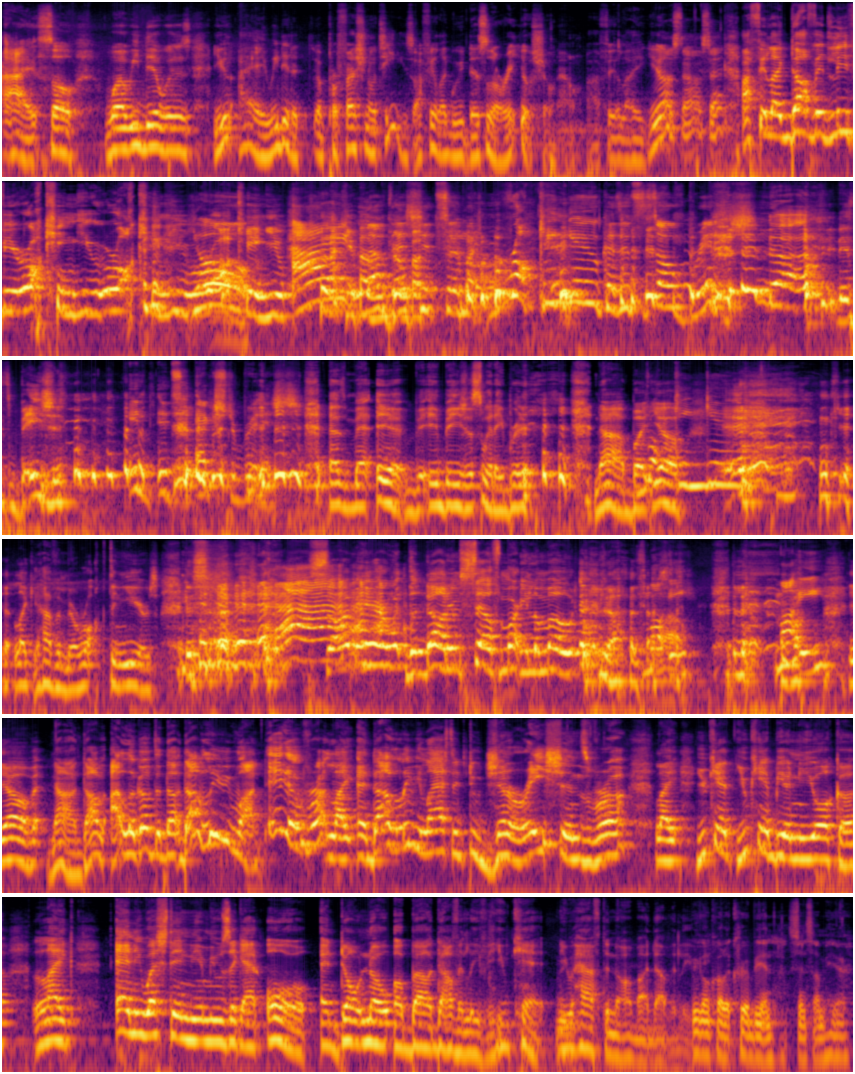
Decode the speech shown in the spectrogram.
All right, so what we did was you. Hey, we did a, a professional tease. I feel like we this is a radio show now. Feel like you understand what I'm saying. I feel like David Levy rocking you, rocking you, Yo, rocking you. I Like you love that shit so much. Rocking you, because it's so British. Nah, it's Bajan. It, it's extra British. That's mad. Yeah, in Bajan swear they British. nah, but Rocking yo. you. yeah, like you haven't been rocked in years. so, so I'm here with the Don himself, Marty Lamode. Marty. Marty. Yo, man, nah, Dom, I look up to Dom, Dom Levy, my nigga, bro. Like, and Dom Levy lasted through generations, bro. Like, you can't, you can't be a New Yorker like any West Indian music at all and don't know about David Levy. You can't. You have to know about David Levy. We're gonna call it Caribbean since I'm here.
